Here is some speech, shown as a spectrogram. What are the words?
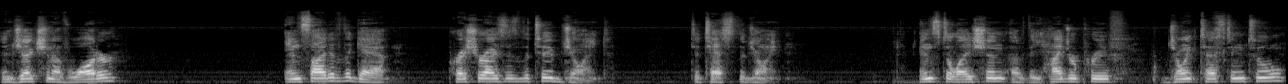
Injection of water inside of the gap pressurizes the tube joint to test the joint. Installation of the HydroProof joint testing tool.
